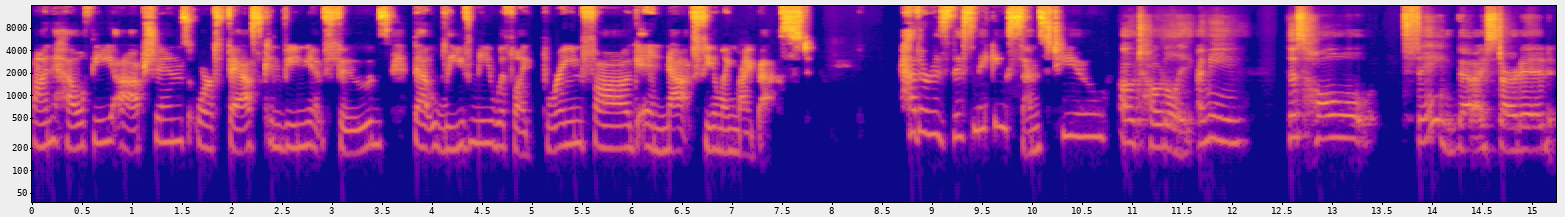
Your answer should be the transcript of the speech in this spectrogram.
unhealthy options or fast, convenient foods that leave me with like brain fog and not feeling my best. Heather, is this making sense to you? Oh, totally. I mean, this whole thing that I started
